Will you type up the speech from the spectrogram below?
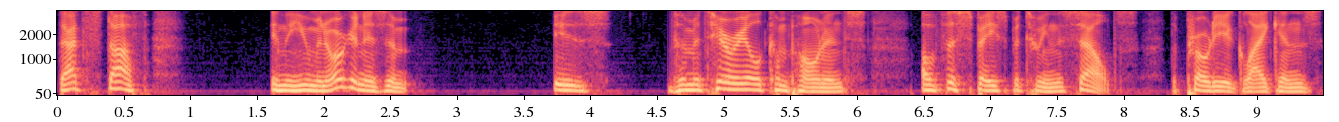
That stuff in the human organism is the material components of the space between the cells, the proteoglycans,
